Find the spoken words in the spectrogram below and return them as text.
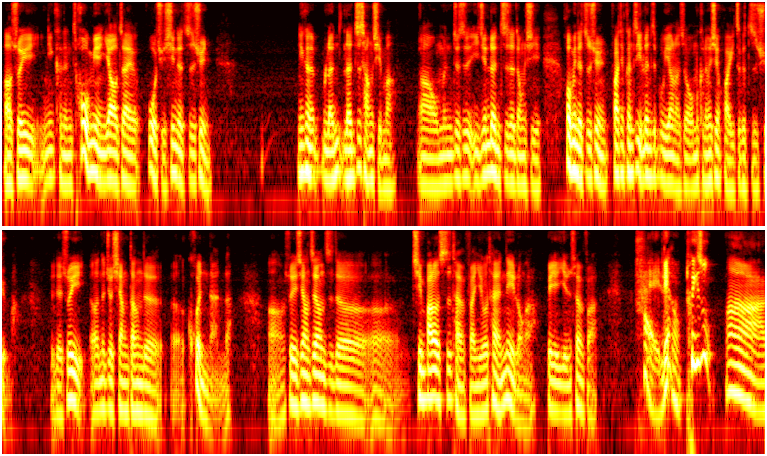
啊！所以你可能后面要再获取新的资讯，你可能人人之常情嘛啊！我们就是已经认知的东西，后面的资讯发现跟自己认知不一样的时候，我们可能会先怀疑这个资讯嘛，对不对？所以呃，那就相当的呃困难了。啊，所以像这样子的呃，亲巴勒斯坦反犹太的内容啊，被演算法海量推送啊，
